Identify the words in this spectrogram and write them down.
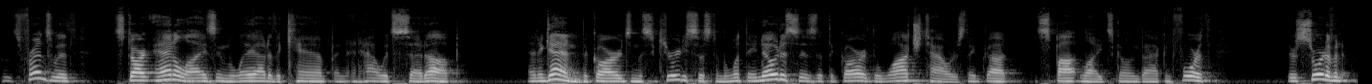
who's friends with, start analyzing the layout of the camp and, and how it's set up. And again, the guards and the security system. And what they notice is that the guard, the watchtowers, they've got the spotlights going back and forth. There's sort of an,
